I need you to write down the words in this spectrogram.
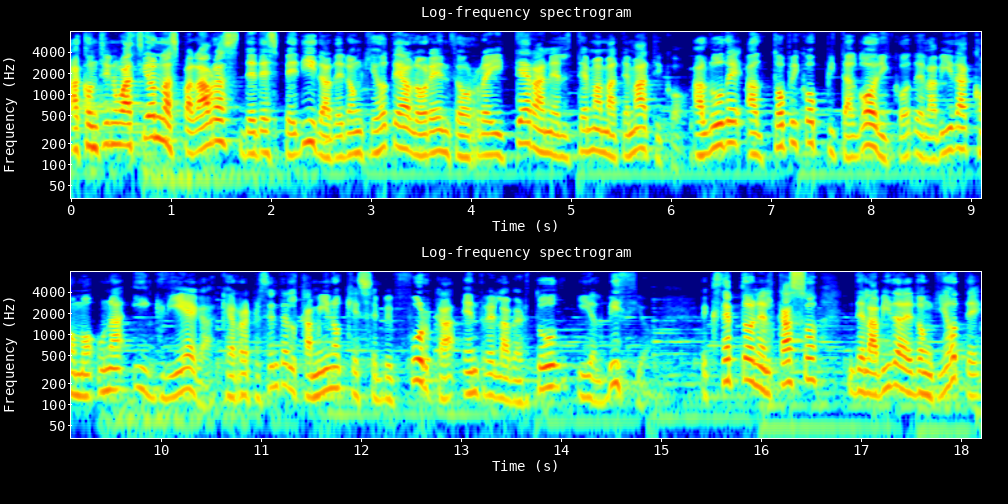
A continuación, las palabras de despedida de Don Quijote a Lorenzo reiteran el tema matemático. Alude al tópico pitagórico de la vida como una Y que representa el camino que se bifurca entre la virtud y el vicio, excepto en el caso de la vida de Don Quijote,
